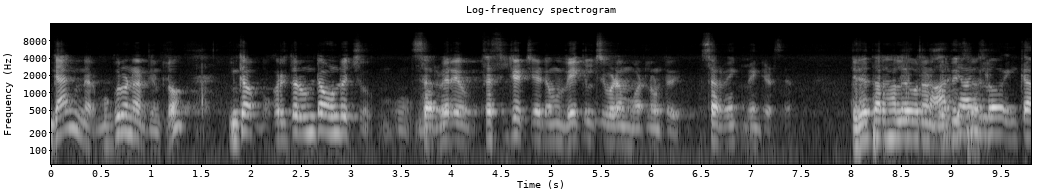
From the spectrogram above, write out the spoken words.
గ్యాంగ్ ఉన్నారు. ముగ్గురు ఉన్నారు దీంట్లో. ఇంకా ఒకరిద్దరు ఉంటా ఉండొచ్చు. Sir. వేరే ఫెసిలిటేట్ చేయడం వెహికల్స్ ఇవ్వడం అట్లా ఉంటుంది. సార్ వెంక- వెంకట్ సార్. ఇదే తరహాలో ఇంకా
